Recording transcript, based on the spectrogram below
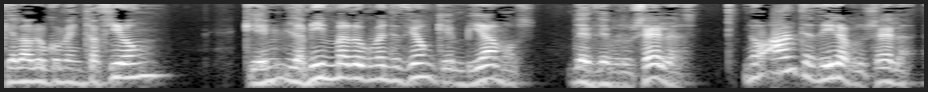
que la documentación, que la misma documentación que enviamos desde Bruselas, no antes de ir a Bruselas,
